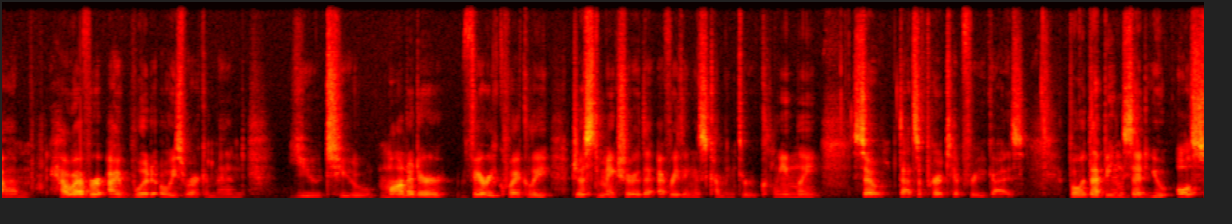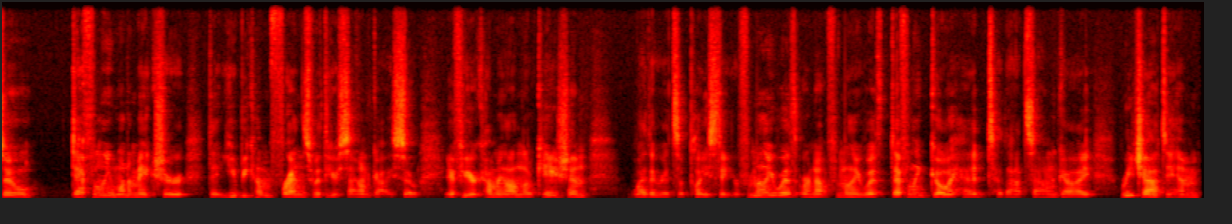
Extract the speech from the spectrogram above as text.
Um, however, I would always recommend you to monitor very quickly just to make sure that everything is coming through cleanly. So that's a pro tip for you guys. But with that being said, you also definitely want to make sure that you become friends with your sound guy. So if you're coming on location, whether it's a place that you're familiar with or not familiar with, definitely go ahead to that sound guy, reach out to him,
